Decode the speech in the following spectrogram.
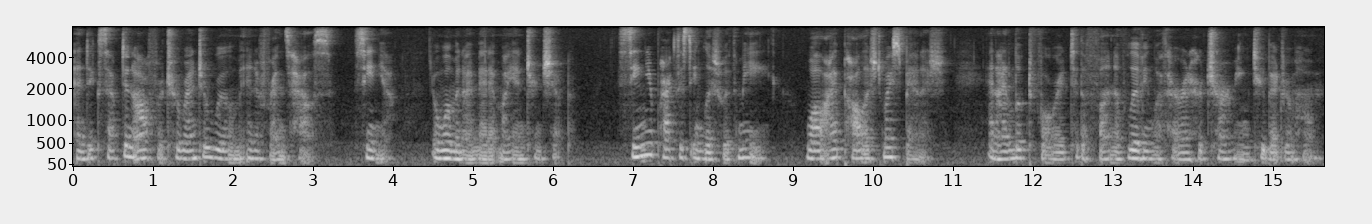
and accept an offer to rent a room in a friend's house, Senia, a woman I met at my internship. Senia practiced English with me while I polished my Spanish, and I looked forward to the fun of living with her in her charming two bedroom home.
